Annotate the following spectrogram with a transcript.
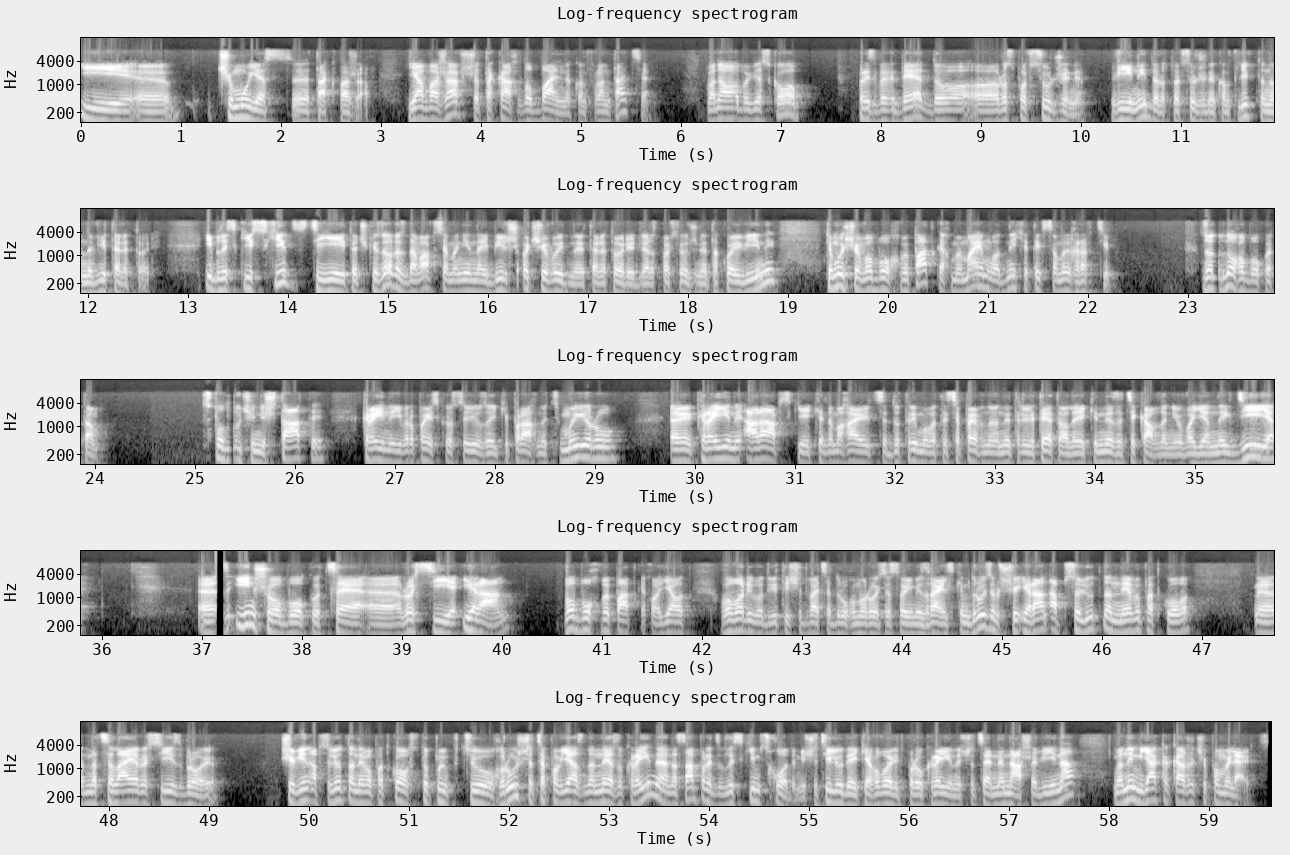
І е, чому я е, так вважав? Я вважав, що така глобальна конфронтація вона обов'язково призведе до е, розповсюдження війни, до розповсюдження конфлікту на нові території. І близький схід з цієї точки зору здавався мені найбільш очевидною територією для розповсюдження такої війни, тому що в обох випадках ми маємо одних і тих самих гравців. З одного боку, там Сполучені Штати, країни Європейського Союзу, які прагнуть миру, країни арабські, які намагаються дотримуватися певного нейтралітету, але які не зацікавлені у воєнних діях. Е, З іншого боку, це е, Росія, Іран. В обох випадках я от говорив у 2022 році своїм ізраїльським друзям, що Іран абсолютно не випадково е, надсилає Росії зброю. Що він абсолютно не випадково вступив в цю гру, що це пов'язано не з Україною, а насамперед з близьким сходом. І що ті люди, які говорять про Україну, що це не наша війна, вони м'яко кажучи, помиляються.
